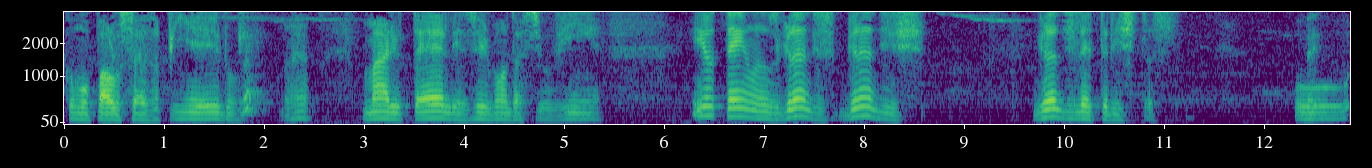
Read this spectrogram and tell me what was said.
como Paulo César Pinheiro, né? Mário Teles, irmão da Silvinha. E eu tenho uns grandes, grandes, grandes letristas. O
